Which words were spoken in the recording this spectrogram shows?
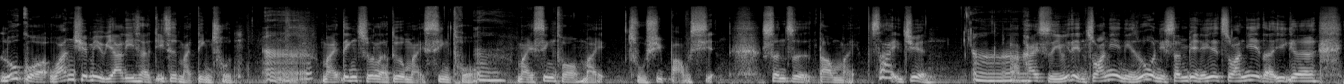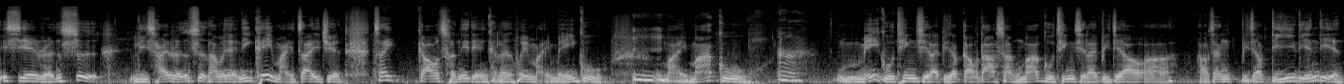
如果完全没有压力的，第一次买定存。嗯。买定存了都有买信托。嗯。买信托，买储蓄保险，甚至到买债券。啊，开始有一点专业。你如果你身边有一些专业的一个一些人士、理财人士，他们讲你可以买债券，再高层一点可能会买美股，买马股。嗯，美股听起来比较高大上，马股听起来比较啊，好像比较低一点点，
